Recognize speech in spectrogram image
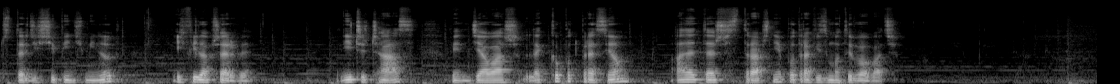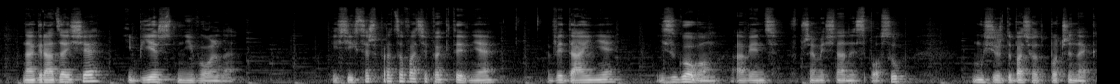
45 minut i chwila przerwy. Liczy czas, więc działasz lekko pod presją, ale też strasznie potrafi zmotywować. Nagradzaj się i bierz dni wolne. Jeśli chcesz pracować efektywnie, wydajnie i z głową, a więc w przemyślany sposób, musisz dbać o odpoczynek.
